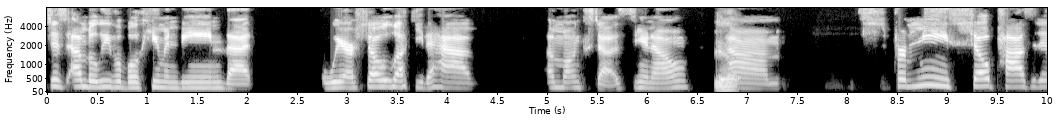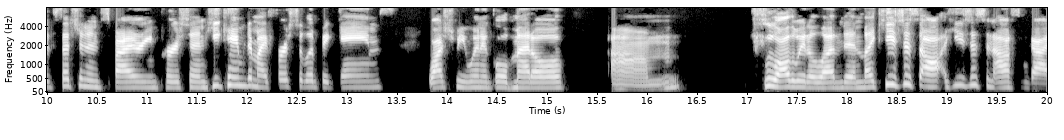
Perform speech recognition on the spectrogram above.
just unbelievable human being that we are so lucky to have amongst us, you know? Yeah. um for me so positive such an inspiring person he came to my first olympic games watched me win a gold medal um flew all the way to london like he's just all he's just an awesome guy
